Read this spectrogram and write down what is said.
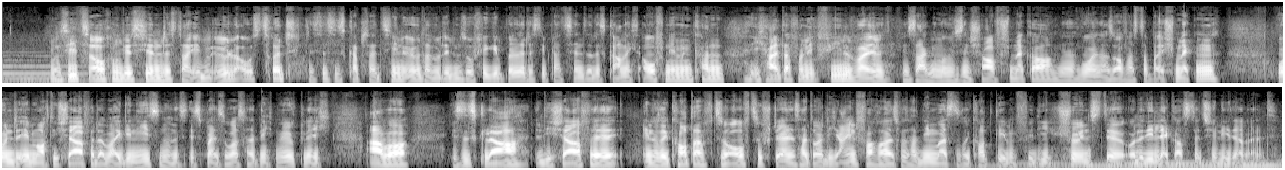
Man sieht es auch ein bisschen, dass da eben Öl austritt. Das ist das Capsaicinöl. Da wird eben so viel gebildet, dass die Plazenta das gar nicht aufnehmen kann. Ich halte davon nicht viel, weil wir sagen immer, wir sind Scharfschmecker. Wir wollen also auch was dabei schmecken und eben auch die Schärfe dabei genießen. Und es ist bei sowas halt nicht möglich. Aber es ist klar, die Schärfe in Rekord so aufzustellen, ist halt deutlich einfacher. Es wird halt niemals einen Rekord geben für die schönste oder die leckerste Chili der Welt.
